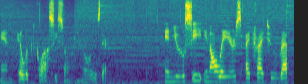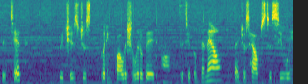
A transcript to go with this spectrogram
and it looked glossy, so no worries there. And you will see in all layers I try to wrap the tip, which is just putting polish a little bit on the tip of the nail. That just helps to seal in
